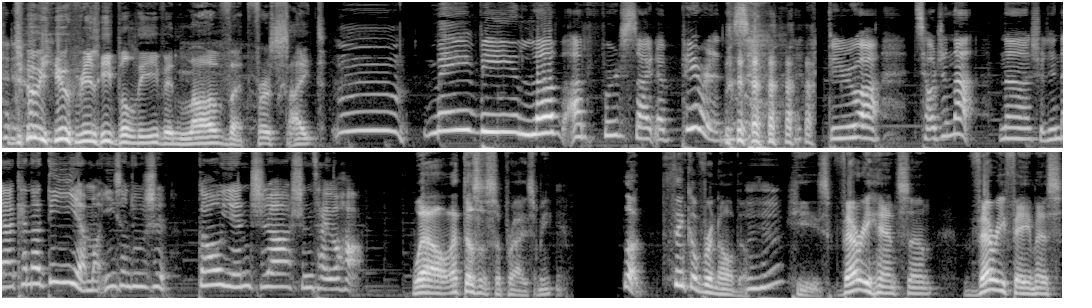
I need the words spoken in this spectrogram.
do you really believe in love at first sight? Maybe love at first sight appearance 。比如啊，乔治娜，那首先大家看她第一眼嘛，印象就是高颜值啊，身材又好。 Well, that doesn't surprise me. Look, think of Ronaldo. He's very handsome, very famous,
